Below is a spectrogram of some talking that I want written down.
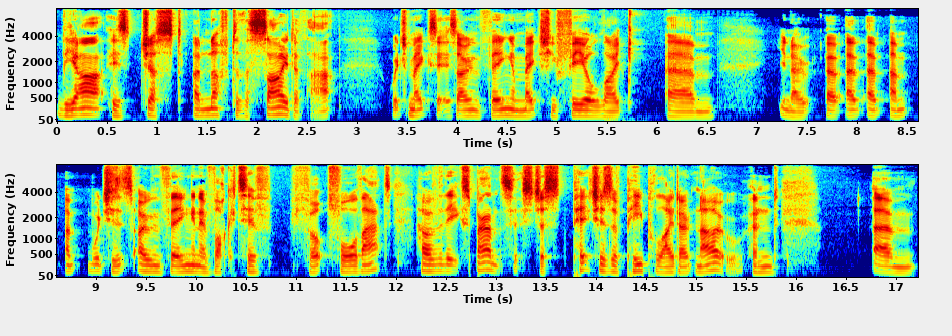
the art is just enough to the side of that, which makes it its own thing and makes you feel like, um, you know, a, a, a, which is its own thing and evocative for for that. However, the expanse it's just pictures of people I don't know and um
